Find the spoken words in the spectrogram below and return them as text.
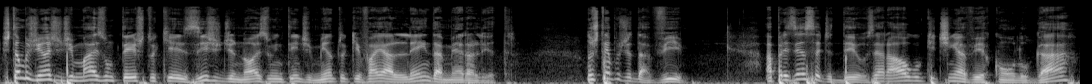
Estamos diante de mais um texto que exige de nós um entendimento que vai além da mera letra. Nos tempos de Davi, a presença de Deus era algo que tinha a ver com o lugar,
